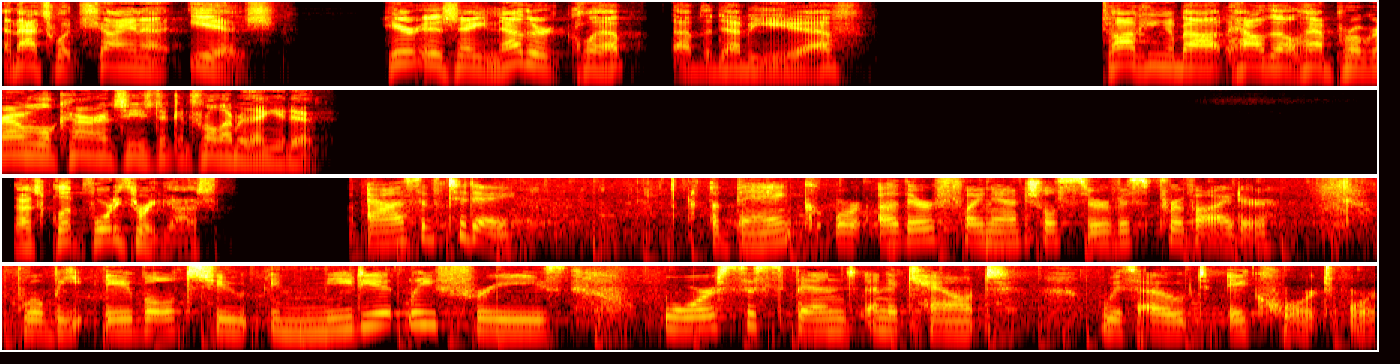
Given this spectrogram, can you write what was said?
And that's what China is. Here is another clip of the WEF talking about how they'll have programmable currencies to control everything you do. That's clip 43, guys. As of today, a bank or other financial service provider will be able to immediately freeze or suspend an account without a court order.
